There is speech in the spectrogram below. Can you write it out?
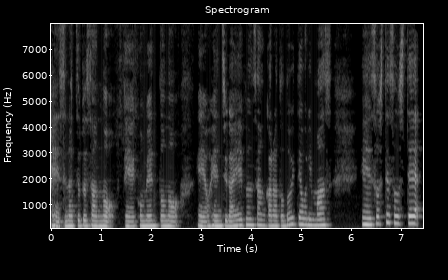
えー、砂粒さんの、えー、コメントの、えお返事が英文さんから届いております。えそして、そして、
